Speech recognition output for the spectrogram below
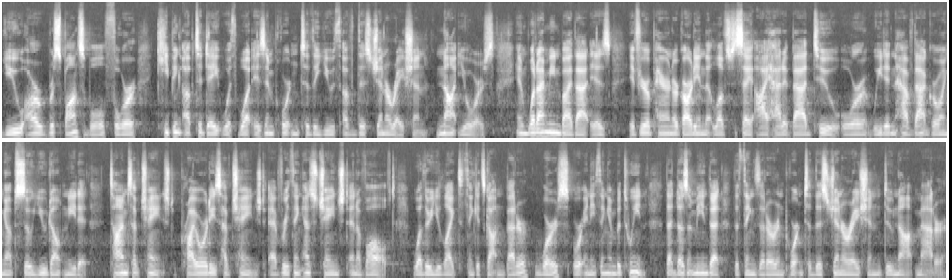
you are responsible for keeping up to date with what is important to the youth of this generation, not yours. And what I mean by that is if you're a parent or guardian that loves to say, I had it bad too, or we didn't have that growing up, so you don't need it. Times have changed, priorities have changed, everything has changed and evolved. Whether you like to think it's gotten better, worse, or anything in between, that doesn't mean that the things that are important to this generation do not matter.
